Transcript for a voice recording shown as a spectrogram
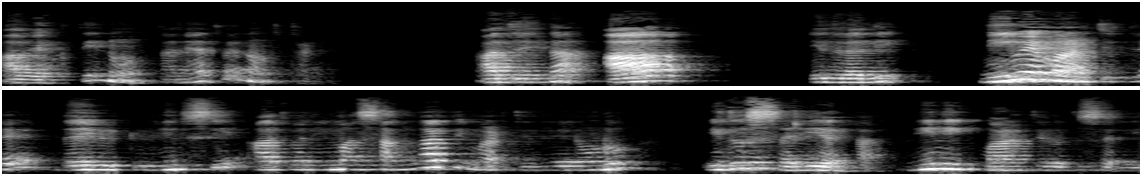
ಆ ವ್ಯಕ್ತಿ ನೋಡ್ತಾನೆ ಅಥವಾ ನೋಡ್ತಾಳೆ. ಆದ್ರಿಂದ ಆ ಇದರಲ್ಲಿ ನೀವೇ ಮಾಡ್ತಿದ್ರೆ ದಯವಿಟ್ಟು ನಿಲ್ಲಿಸಿ, ಅಥವಾ ನಿಮ್ಮ ಸಂಗಾತಿ ಮಾಡ್ತಿದ್ರೆ ನೋಡು, ಇದು ಸರಿಯಲ್ಲ. ನೀನ್ ಮಾಡ್ತಿರೋದು ಸರಿ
